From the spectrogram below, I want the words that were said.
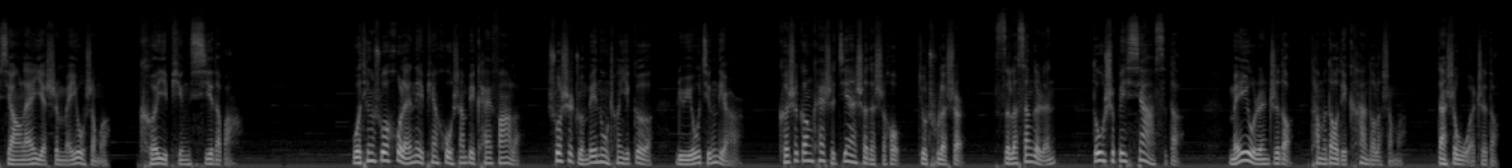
想来也是没有什么可以平息的吧。我听说后来那片后山被开发了。说是准备弄成一个旅游景点儿，可是刚开始建设的时候就出了事儿，死了三个人，都是被吓死的。没有人知道他们到底看到了什么，但是我知道，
